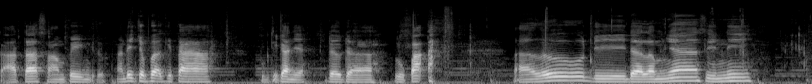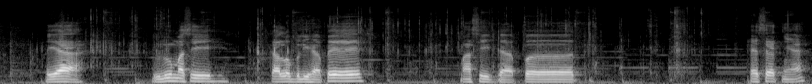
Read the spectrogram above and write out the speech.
ke atas samping gitu. Nanti coba kita buktikan ya sudah udah lupa. Lalu di dalamnya sini ya dulu masih kalau beli HP masih dapet headsetnya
